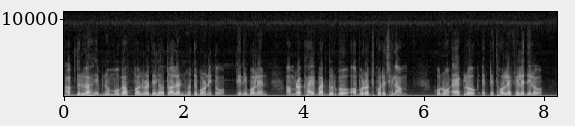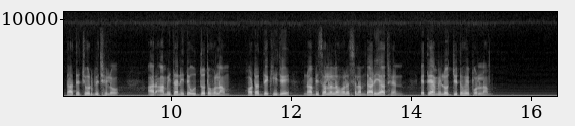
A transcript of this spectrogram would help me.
আবদুল্লাহ ইবনু মুগাফল রদিল্লাহ তাল্লাহ্ন হতে বর্ণিত। তিনি বলেন, আমরা খাইবার দুর্গ অবরোধ করেছিলাম। কোনো এক লোক একটি থলে ফেলে দিল, তাতে চর্বি ছিল, আর আমি তা নিতে উদ্যত হলাম। হঠাৎ দেখি যে নাবি সাল্লাহ আলাইসাল্লাম দাঁড়িয়ে আছেন। এতে আমি লজ্জিত হয়ে পড়লাম।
